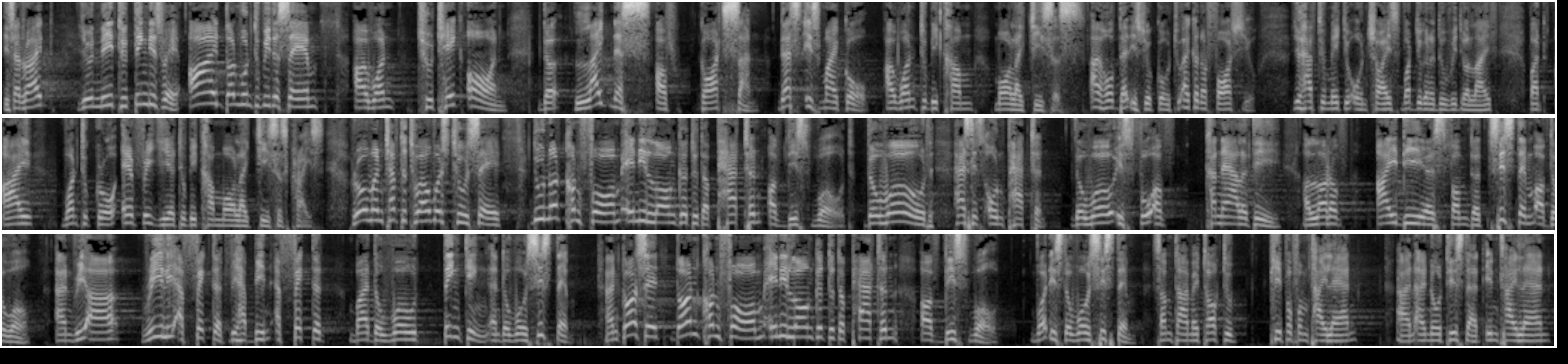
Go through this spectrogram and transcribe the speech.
Is that right? You need to think this way. I don't want to be the same. I want to take on the likeness of God's Son. That is my goal. I want to become more like Jesus. I hope that is your goal too. I cannot force you. You have to make your own choice what you're going to do with your life. But I want to grow every year to become more like Jesus Christ. Romans chapter 12 verse 2 say, do not conform any longer to the pattern of this world. The world has its own pattern. The world is full of carnality, a lot of ideas from the system of the world. And we are really affected. We have been affected by the world thinking and the world system. And God said, don't conform any longer to the pattern of this world. What is the world system? Sometimes I talk to people from Thailand and I notice that in Thailand,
